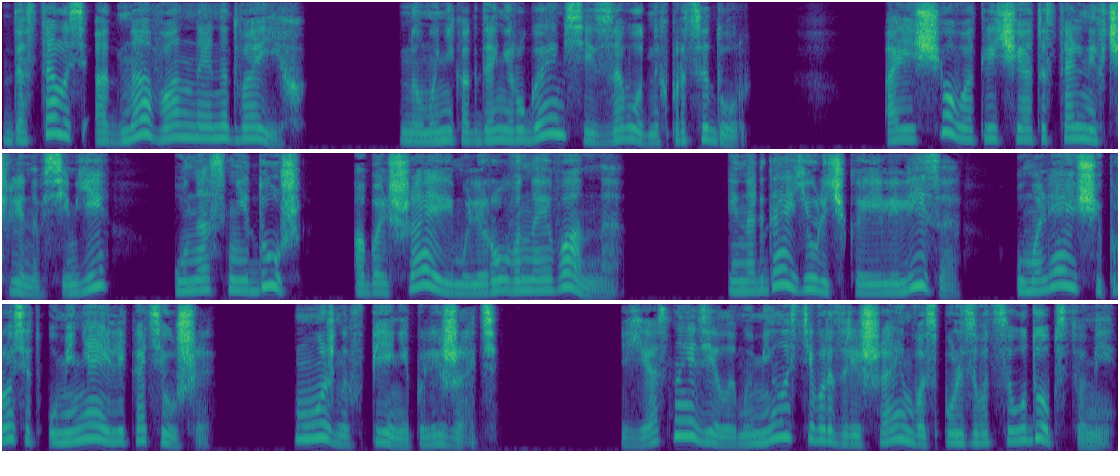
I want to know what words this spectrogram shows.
досталась одна ванная на двоих. Но мы никогда не ругаемся из заводных процедур. А еще, в отличие от остальных членов семьи, у нас не душ, а большая эмалированная ванна. Иногда Юлечка или Лиза умоляюще просят у меня или Катюши. Можно в пене полежать. Ясное дело, мы милостиво разрешаем воспользоваться удобствами.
